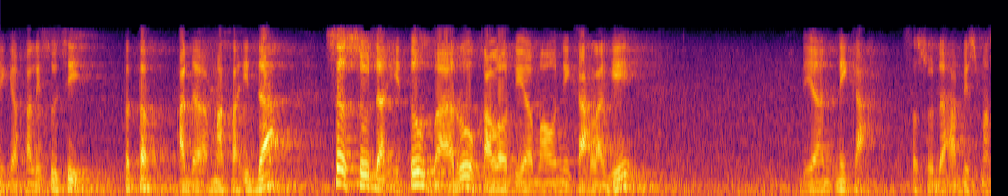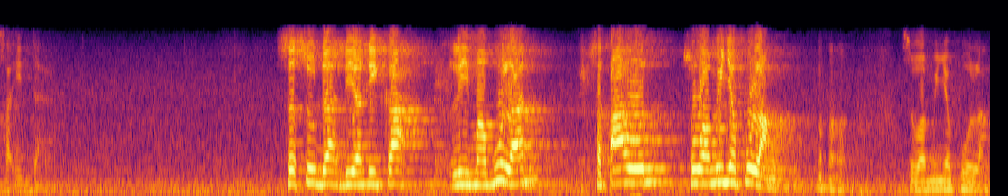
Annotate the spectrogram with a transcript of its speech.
Tiga kali suci. Tetap ada masa iddah Sesudah itu baru kalau dia mau nikah lagi dia nikah sesudah habis masa iddah. Sesudah dia nikah lima bulan, setahun suaminya pulang. suaminya pulang.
